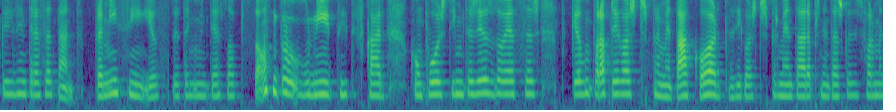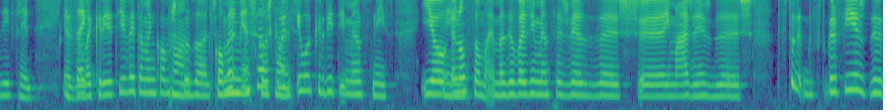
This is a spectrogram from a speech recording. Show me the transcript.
que lhes interessa tanto. Para mim, sim, eu, eu tenho muito essa opção do bonito e de ficar composto, e muitas vezes dou essas, porque eu própria gosto de experimentar cortes e gosto de experimentar, apresentar as coisas de forma diferente. És uma criativa e também comes Pronto, com os olhos. Como imenso com os olhos. Eu acredito imenso nisso. E eu, eu não sou mãe, mas eu vejo imensas vezes as uh, imagens das de, foto de, fotografias de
